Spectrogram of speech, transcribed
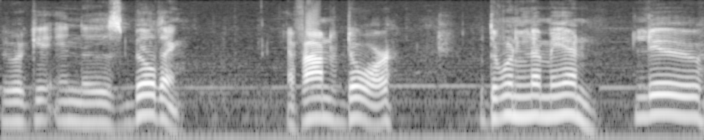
do I get into this building? I found a door, but they wouldn't let me in. Hello.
